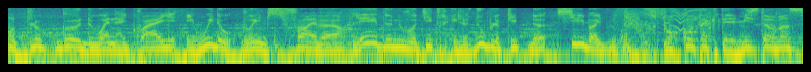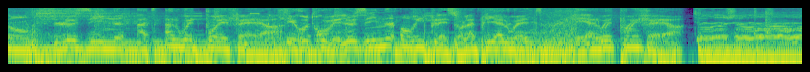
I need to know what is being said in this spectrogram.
Don't Look Good When I Cry et Widow Dreams Forever, les deux nouveaux titres et le double clip de Silly Boy Blue. Pour contacter Mister Vincent, lezine at alouette.fr et retrouver le Zine en replay sur l'appli Alouette et alouette.fr. Toujours.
